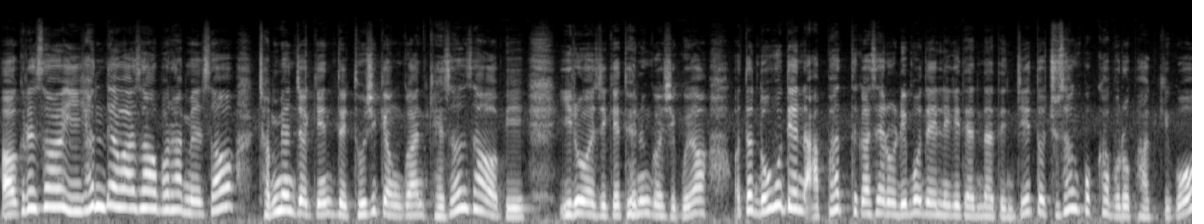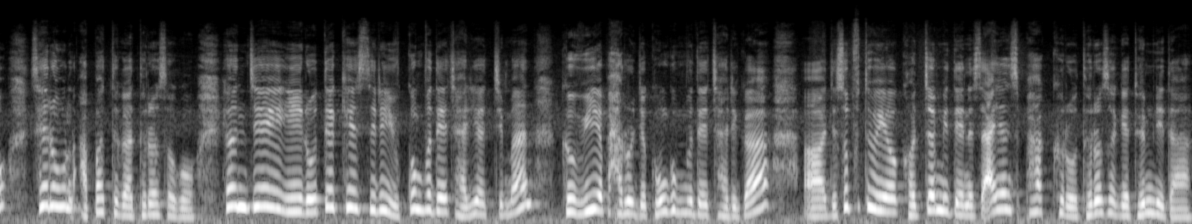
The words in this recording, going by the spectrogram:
어, 그래서 이 현대화 사업을 하면서 전면적인 도시경관 개선 사업이 이루어지게 되는 것이고요. 어떤 노후된 아파트가 새로 리모델링이 된다든지 또 주상복합으로 바뀌고 새로운 아파트가 들어서고 현재 이 롯데캐슬이 육군부대 자리였지만 그 위에 바로 이제 공군부대 자리가 아, 이제 소프트웨어 거점이 되는 사이언스 파크로 들어서게 됩니다.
